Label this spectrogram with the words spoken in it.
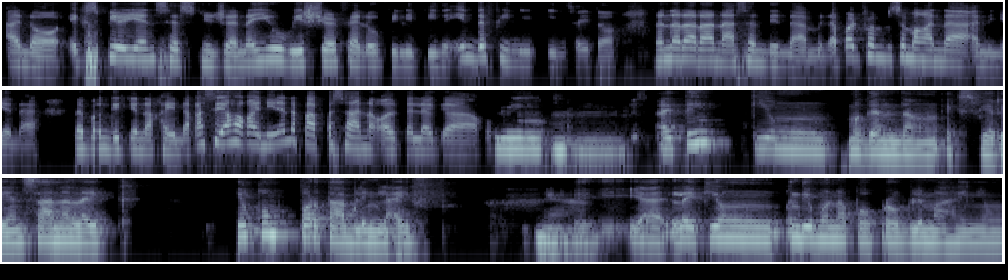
ano, experiences nyo dyan na you wish your fellow Filipino in the Philippines ito, na nararanasan din namin. Apart from sa mga na, ano nyo na, nabanggit nyo na kayo na. Kasi ako kanina, napapasana all talaga ako. Mm-mm. I think yung magandang experience, sana like, yung komportabling life. Yeah. Yeah, like yung hindi mo na po problemahin yung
